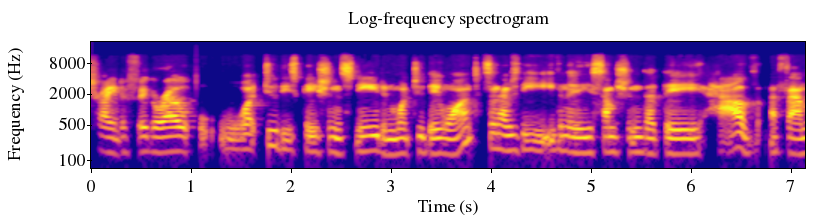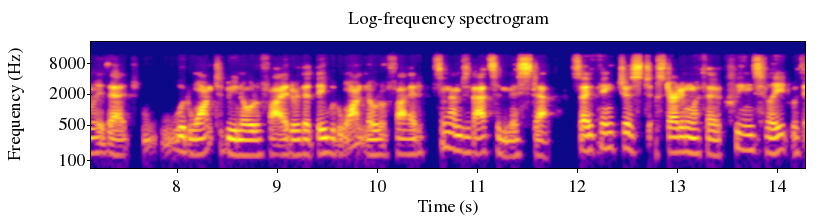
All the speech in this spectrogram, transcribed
trying to figure out what do these patients need and what do they want, sometimes the, even the assumption that they have a family that would want to be notified or that they would want notified, sometimes that's a misstep. So I think just starting with a clean slate with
